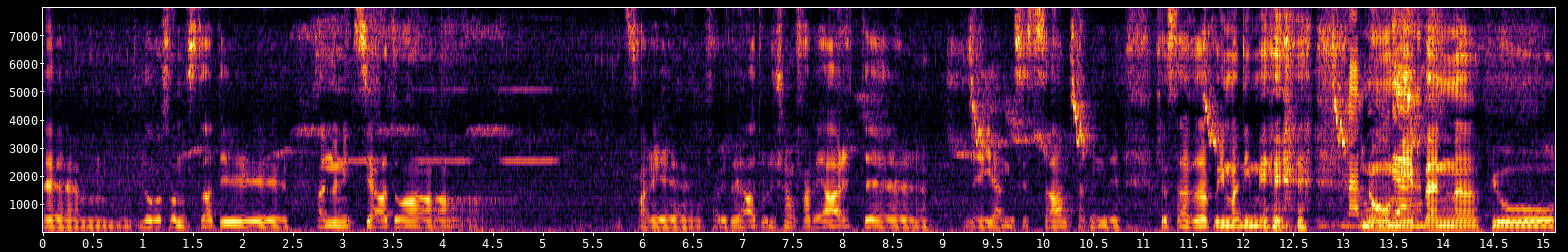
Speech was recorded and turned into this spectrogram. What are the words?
Ehm, loro sono stati, hanno iniziato a fare, fare teatro, diciamo fare arte negli anni 60, quindi c'è stata prima di me nomi ben più,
